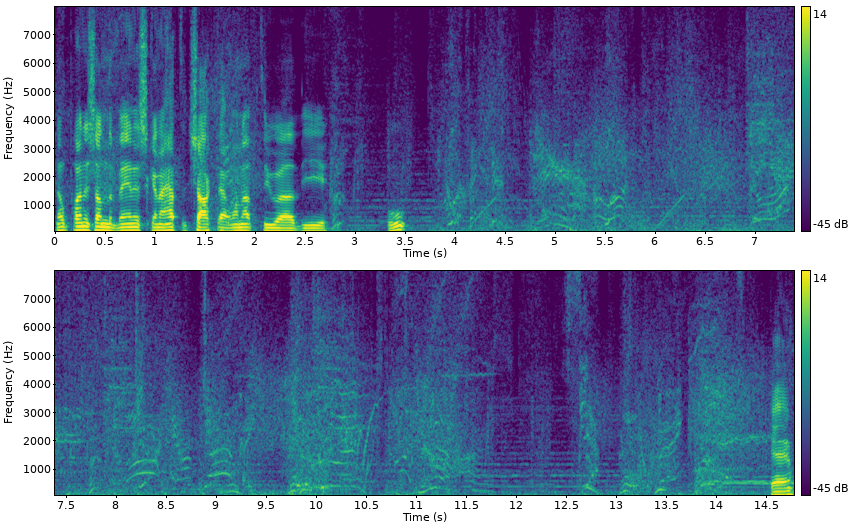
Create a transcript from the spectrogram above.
No punish on the vanish. Gonna have to chalk that one up to uh, the... Ooh. Okay.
